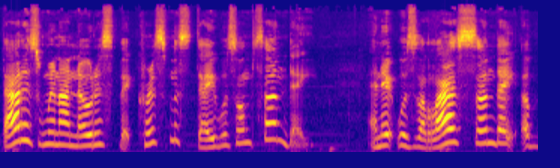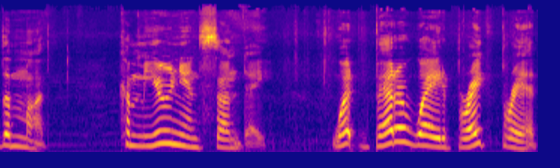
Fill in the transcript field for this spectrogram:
that is when I noticed that Christmas Day was on Sunday, and it was the last Sunday of the month, Communion Sunday. What better way to break bread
